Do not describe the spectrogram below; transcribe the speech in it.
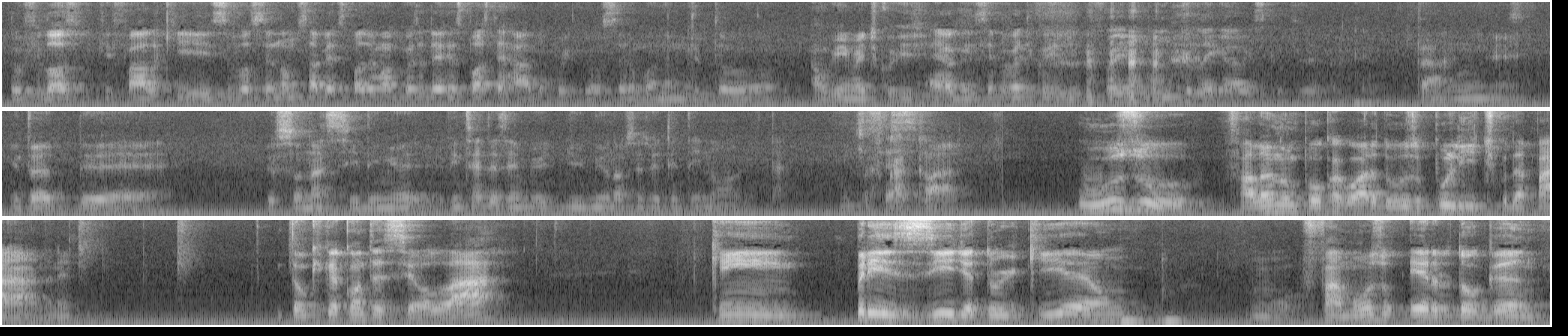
o filósofo que fala que se você não sabe a resposta de uma coisa, dê a resposta errada, porque o ser humano é muito. Alguém vai te corrigir. É, alguém sempre vai te corrigir. Foi muito legal isso que eu fiz Tá. É. Então é, eu sou nascido em 27 de dezembro de 1989, tá? Pra ficar claro. O uso, falando um pouco agora do uso político da parada, né? Então o que, que aconteceu? Lá, quem preside a Turquia é um um famoso Erdogan,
